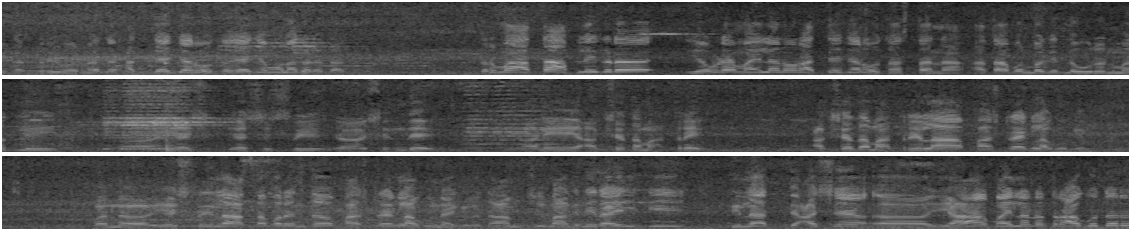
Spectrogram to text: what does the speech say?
एका स्त्रीवरनं तर अत्याचार होतो याच्यामुळं घडत असतं. तर मग आता आपल्या इकडं एवढ्या महिलांवर अत्याचार होत असताना आता आपण बघितलं उरणमधली यश यशश्री शिंदे आणि अक्षता म्हात्रे. अक्षता म्हात्रेला फास्ट ट्रॅक लागू केलं. पण यशश्रीला आत्तापर्यंत फास्ट ट्रॅक लागू नाही केलं. तर आमची मागणी राहील की तिला त्या- अशा या महिलांना तर अगोदर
